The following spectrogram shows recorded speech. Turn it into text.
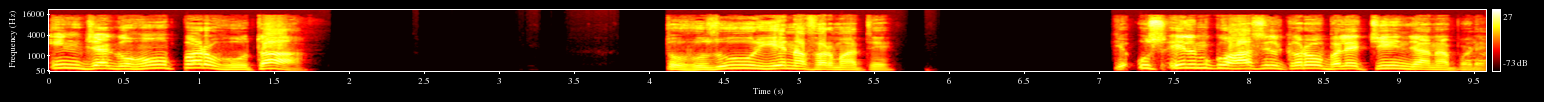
ان جگہوں پر ہوتا تو حضور یہ نہ فرماتے کہ اس علم کو حاصل کرو بھلے چین جانا پڑے۔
